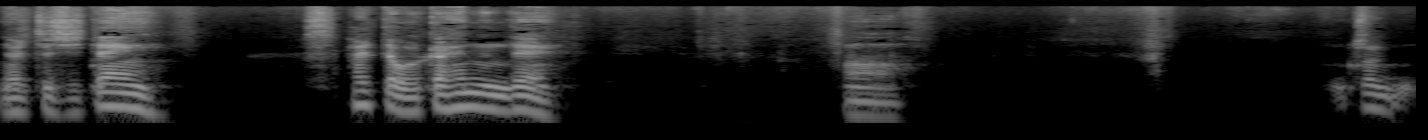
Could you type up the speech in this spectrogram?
12시 땡 할 때 올까 했는데 어 좀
